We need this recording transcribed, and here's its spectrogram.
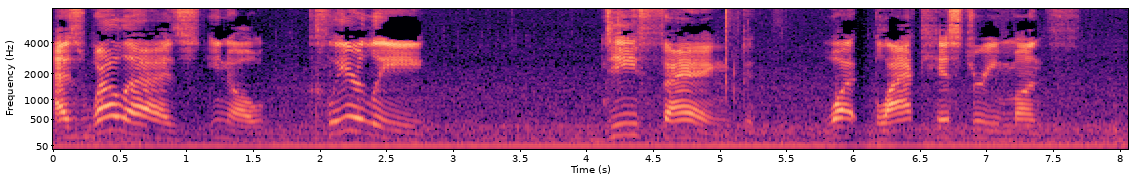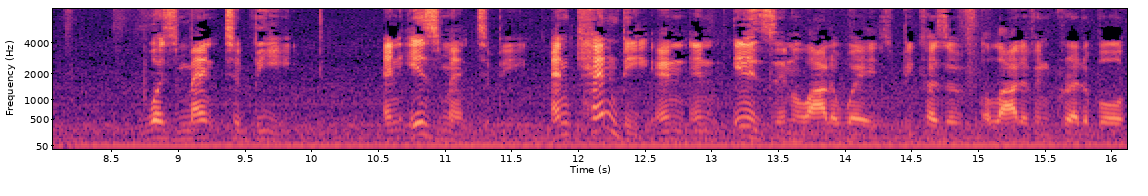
as well as, you know, clearly defanged what Black History Month was meant to be and is meant to be and can be and, and is in a lot of ways because of a lot of incredible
